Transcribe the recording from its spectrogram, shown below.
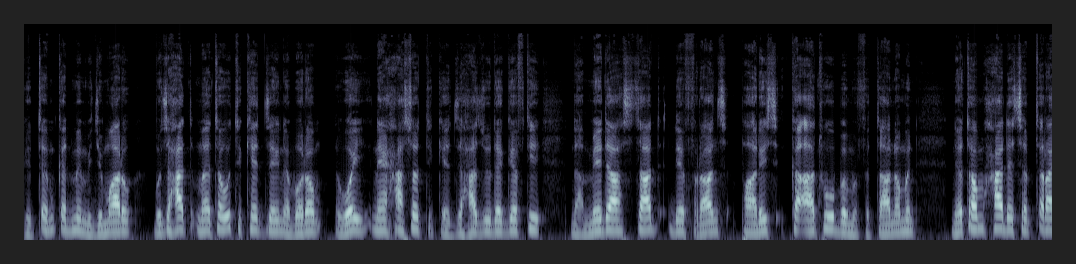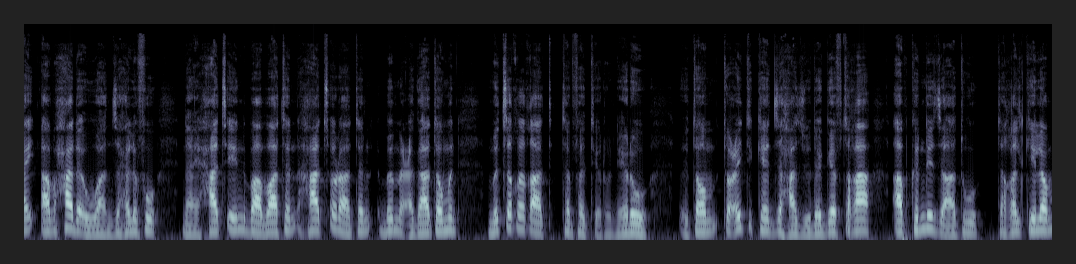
ግጥም ቅድሚ ምጅማሩ ብዙሓት መእተዊ ትኬት ዘይነበሮም ወይ ናይ ሓሶት ትኬት ዝሓዙ ደገፍቲ ናብ ሜዳ ስታድ ደ ፍራንስ ፓሪስ ክኣትዉ ብምፍታኖምን ነቶም ሓደ ሰብ ጥራይ ኣብ ሓደ እዋን ዘሕልፉ ናይ ሓፂን ባባትን ሓፁራትን ብምዕጋቶምን ምፅቕቓጥ ተፈጢሩ ነይሩ እቶም ጥዑይ ትኬት ዝሓዙ ደገፍትኻ ኣብ ክንዲ ዝኣትዉ ተኸልኪሎም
